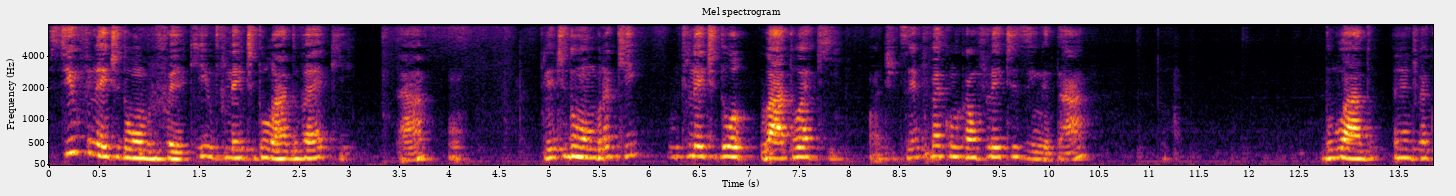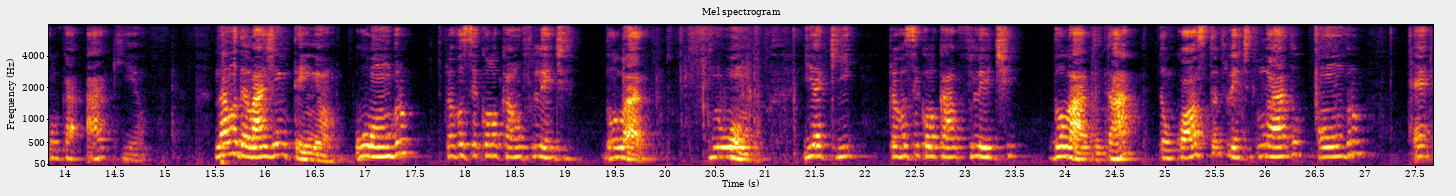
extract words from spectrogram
Se o filete do ombro foi aqui, o filete do lado vai aqui, tá? Ó, filete do ombro aqui, o filete do lado aqui. A gente sempre vai colocar um filetezinho, tá? Do lado, a gente vai colocar aqui, ó. Na modelagem tem, ó, o ombro, pra você colocar um filete do lado, no ombro. E aqui, pra você colocar o filete do lado, tá? Então, costa, filete do lado, ombro, é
